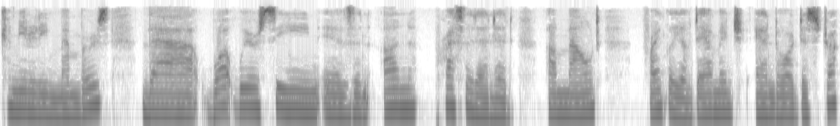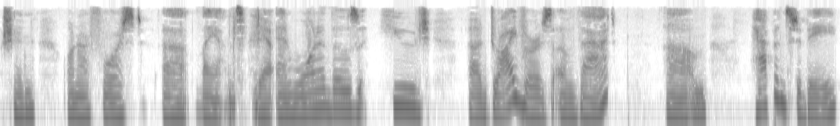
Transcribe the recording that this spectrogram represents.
community members, that what we're seeing is an unprecedented amount frankly, of damage and or destruction on our forest uh, lands. Yeah. And one of those huge uh, drivers of that um, happens to be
